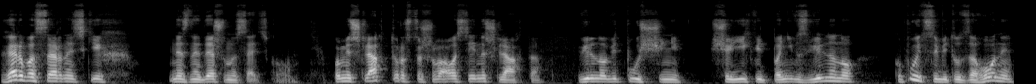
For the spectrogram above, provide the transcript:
Герба серницьких не знайдеш у Несецького. Поміж шляхту розташувалася і не шляхта, вільно відпущені, що їх від панів звільнено, купують собі тут загони.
